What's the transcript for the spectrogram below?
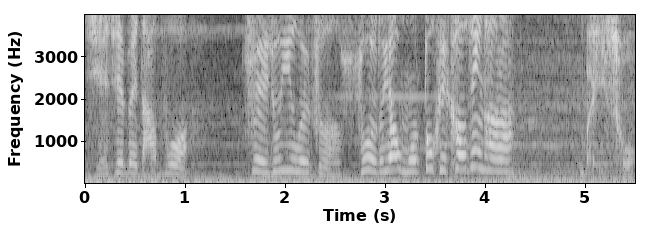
结界被打破，这也就意味着所有的妖魔都可以靠近他了。没错。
